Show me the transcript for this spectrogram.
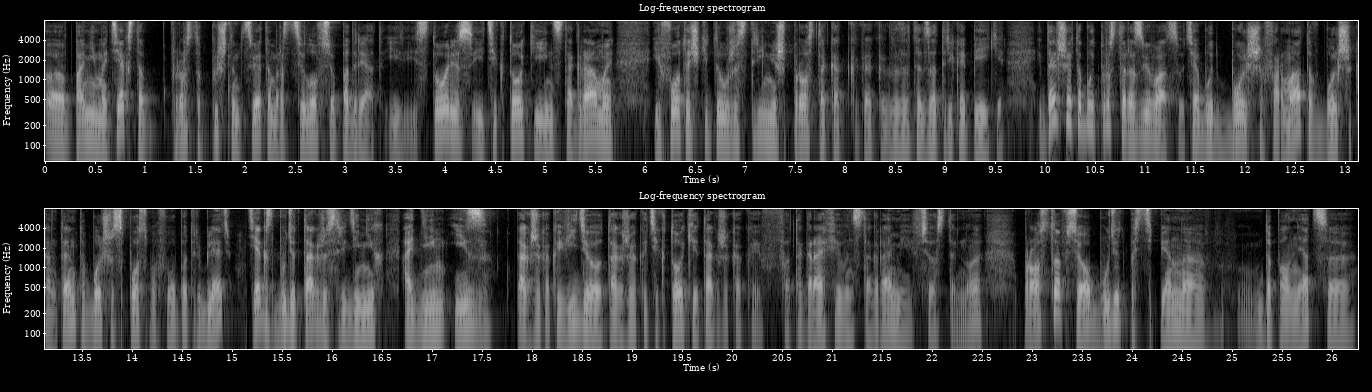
э, помимо текста просто пышным цветом расцвело все подряд. И сторис, и тиктоки, и инстаграмы, и фоточки ты уже стримишь просто как, как, как за, за 3 копейки. И дальше это будет просто развиваться. У тебя будет больше форматов, больше контента, больше способов его употреблять. Текст будет также среди них одним из так же, как и видео, так же, как и тиктоки, так же, как и фотографии в Инстаграме и все остальное. Просто все будет постепенно дополняться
